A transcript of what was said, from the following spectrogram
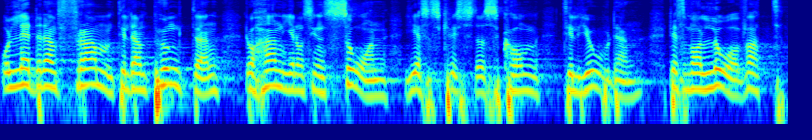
och ledde den fram till den punkten då han genom sin son Jesus Kristus kom till jorden. Det som var lovat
